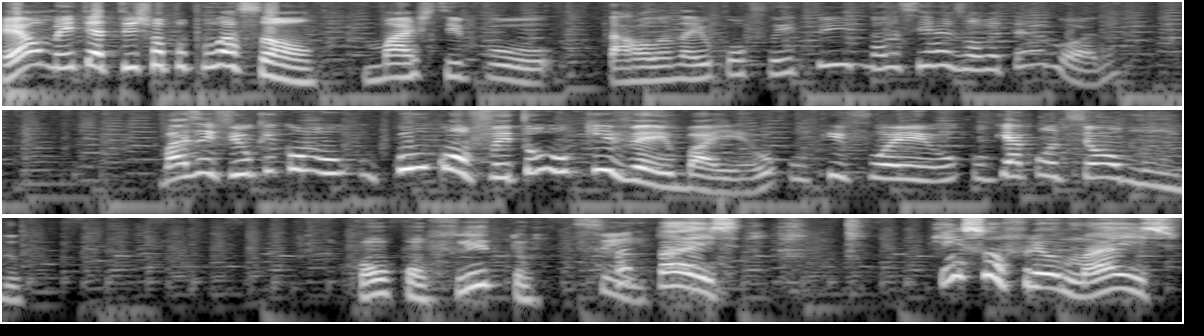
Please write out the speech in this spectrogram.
Realmente é triste pra população, mas tipo, tá rolando aí o conflito e nada se resolve até agora. né? Mas enfim, o que com, o- com o conflito, o que veio, Bahia? O, o que foi, o, o que aconteceu ao mundo? Com o conflito, Sim. rapaz, quem sofreu mais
